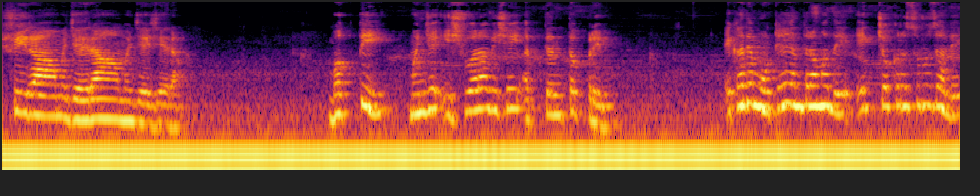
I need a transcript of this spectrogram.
श्रीराम जय राम जय जय राम. भक्ती म्हणजे ईश्वराविषयी अत्यंत प्रेम. एखाद्या मोठ्या यंत्रामध्ये एक चक्र सुरू झाले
